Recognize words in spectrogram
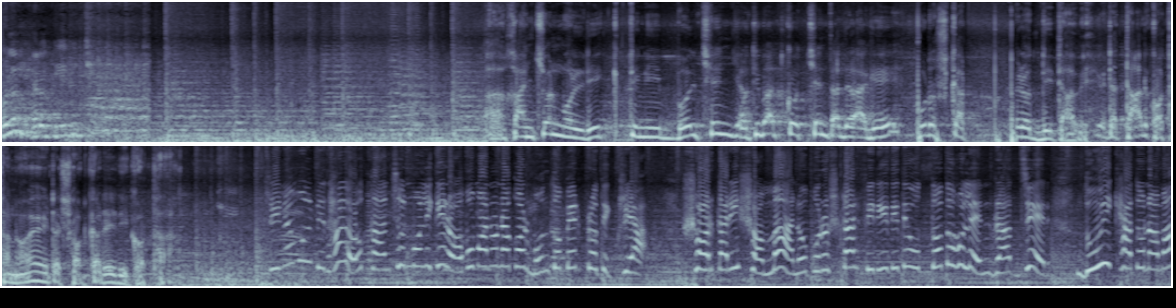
বলুন, ফেরত দিয়ে দিচ্ছি। কাঞ্চন মল্লিক, তিনি বলছেন যে প্রতিবাদ করছেন তাদের আগে পুরস্কার ফেরত দিতে হবে। এটা তার কথা নয়, এটা সরকারেরই কথা। তৃণমূল বিধায়ক কাঞ্চন মল্লিকের অবমাননাকর মন্তব্যের প্রতিক্রিয়া। সরকারি সম্মান ও পুরস্কার ফিরিয়ে দিতে উদ্যত হলেন রাজ্যের দুই খ্যাতনামা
